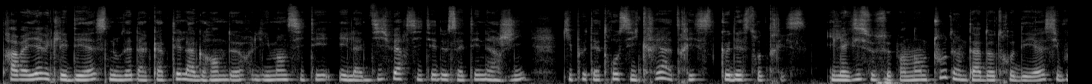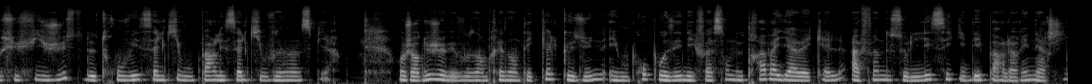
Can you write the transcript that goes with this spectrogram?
Travailler avec les déesses nous aide à capter la grandeur, l'immensité et la diversité de cette énergie qui peut être aussi créatrice que destructrice. Il existe cependant tout un tas d'autres déesses, il vous suffit juste de trouver celle qui vous parle et celle qui vous inspire. Aujourd'hui, je vais vous en présenter quelques-unes et vous proposer des façons de travailler avec elles afin de se laisser guider par leur énergie.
